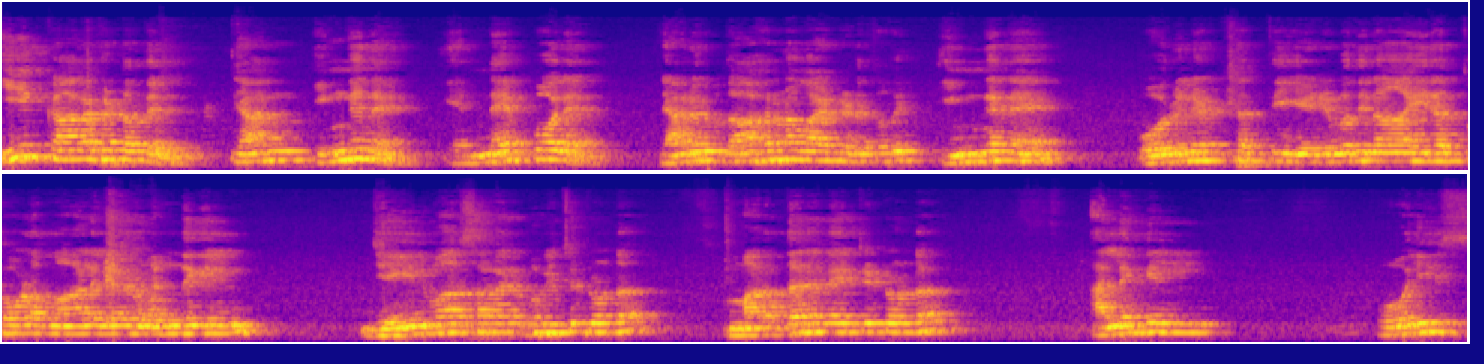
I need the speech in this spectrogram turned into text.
ഈ കാലഘട്ടത്തിൽ ഞാൻ ഇങ്ങനെ എന്നെ പോലെ ഞാനൊരു ഉദാഹരണമായിട്ട് എടുത്തത് ഇങ്ങനെ ഒരു ലക്ഷത്തി എഴുപതിനായിരത്തോളം ആളുകൾ ഒന്നുകിൽ ജയിൽവാസം അനുഭവിച്ചിട്ടുണ്ട് മർദ്ദനമേറ്റിട്ടുണ്ട് അല്ലെങ്കിൽ പോലീസ്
